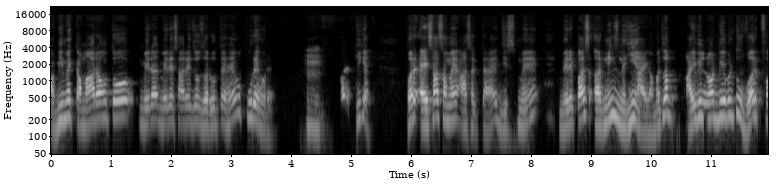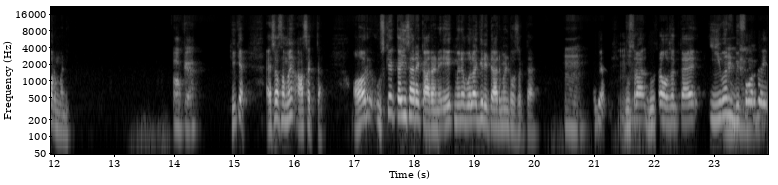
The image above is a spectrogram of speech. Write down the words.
अभी मैं कमा रहा हूँ तो मेरा मेरे सारे जो जरूरतें हैं वो पूरे हो रहे हैं। हम्म। ठीक है पर ऐसा समय आ सकता है जिसमें मेरे पास अर्निंग्स नहीं आएगा। मतलब I will not be able to work for money okay ठीक है ऐसा समय आ सकता है। और उसके कई सारे कारण है। एक मैंने बोला कि रिटायरमेंट हो सकता है। हम्म। ठीक है दूसरा दूसरा हो सकता है इवन बिफोर द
